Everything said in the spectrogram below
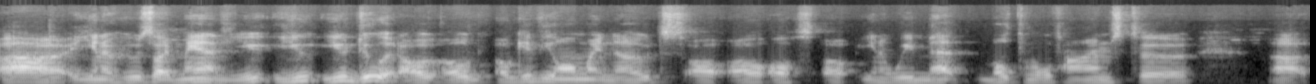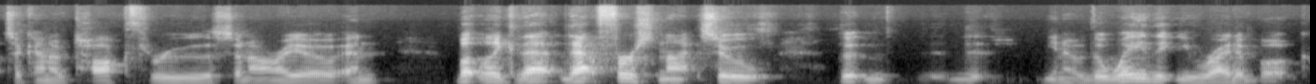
uh, you know, he was like, "Man, you you you do it. I'll I'll, I'll give you all my notes. I'll, I'll, I'll, you know, we met multiple times to uh, to kind of talk through the scenario. And but like that that first night, so the, the you know the way that you write a book,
